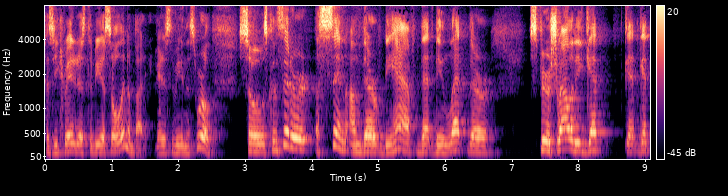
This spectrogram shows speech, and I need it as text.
because He created us to be a soul in a body, He created us to be in this world. So it was considered a sin on their behalf that they let their spirituality get get get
